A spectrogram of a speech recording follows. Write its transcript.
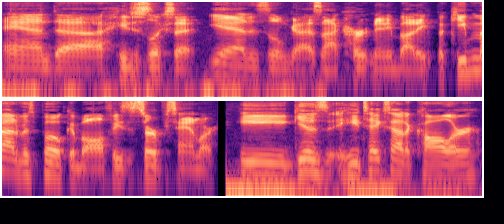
and uh, he just looks at, yeah, this little guy's not hurting anybody, but keep him out of his Pokeball if he's a surface handler. He gives, he takes out a collar,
